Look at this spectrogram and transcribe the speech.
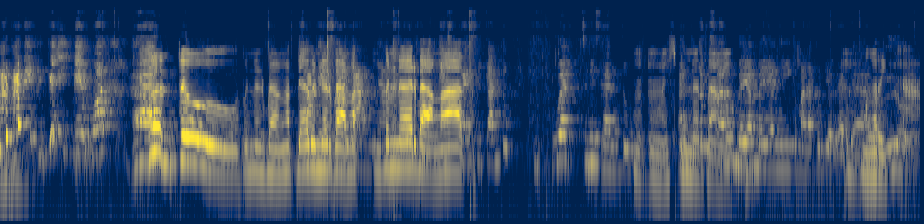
Makanya dikei emot Hantu. Bener banget dah, bener banget. Bener banget. Tuh buat jenis hantu. Heeh, wis Hantu bener kan banget. selalu membayang-bayangi ke mana pun dia berada. Mengerikan.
